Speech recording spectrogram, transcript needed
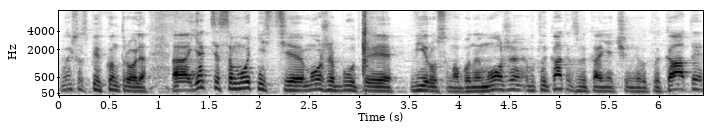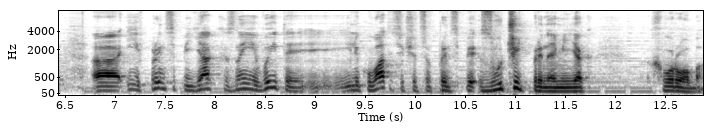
Вийшло з пів контроля. Е, як ця самотність е, може бути вірусом або не може викликати звикання чи не викликати? Е, і в принципі, як з неї вийти і лікуватися, якщо це в принципі звучить принаймні як хвороба,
